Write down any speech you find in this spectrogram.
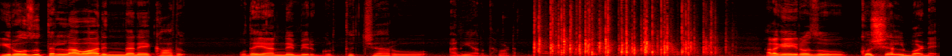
ఈరోజు తెల్లవారిందనే కాదు ఉదయాన్నే మీరు గుర్తొచ్చారు అని అర్థమట. అలాగే ఈరోజు కుశల్ బర్త్డే.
